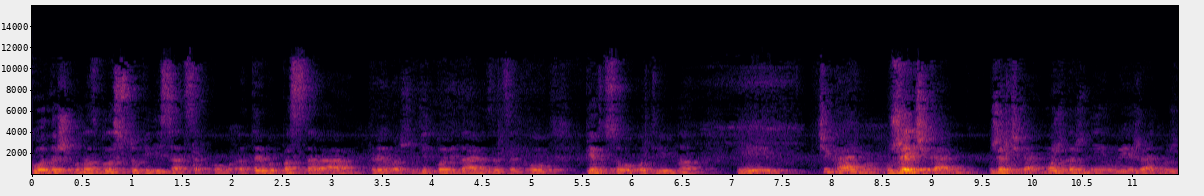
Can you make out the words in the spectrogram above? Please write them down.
года, щоб у нас було 150 церков. А треба пастора, треба щоб відповідальність за церков, півцов потрібно. І чекаємо, вже чекаємо, вже чекаємо. Може навіть не уїжджати, може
